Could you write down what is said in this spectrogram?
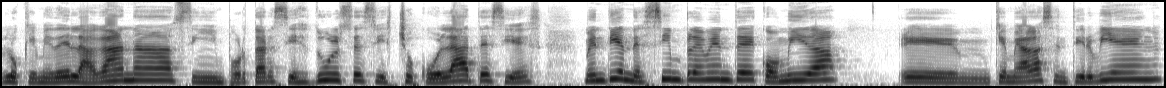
lo que me dé la gana, sin importar si es dulce, si es chocolate, si es, ¿me entiendes? Simplemente comida em, que me haga sentir bien,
